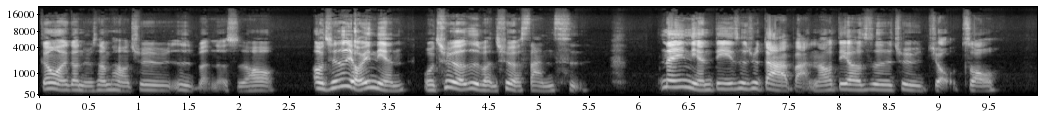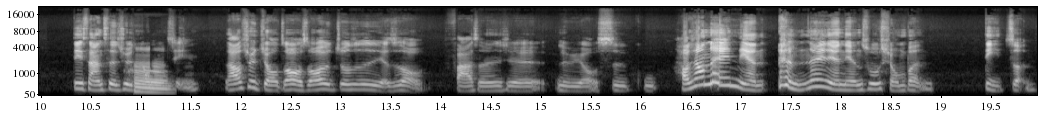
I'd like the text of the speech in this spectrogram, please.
跟我一个女生朋友去日本的时候，嗯、哦，其实有一年我去了日本，去了三次。那一年第一次去大阪，然后第二次去九州，第三次去东京。嗯、然后去九州的时候，就是也是有。发生一些旅游事故，好像那一年 那一年年初熊本地震，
